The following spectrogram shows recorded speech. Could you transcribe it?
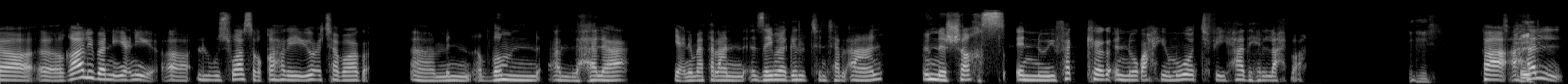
آه، غالبا يعني الوسواس القهري يعتبر من ضمن الهلع. يعني مثلا زي ما قلت أنت الآن إن الشخص إنه يفكر إنه راح يموت في هذه اللحظة. فهل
